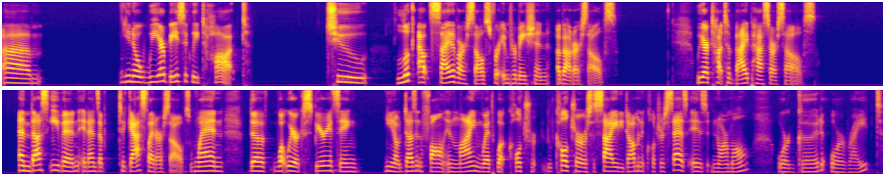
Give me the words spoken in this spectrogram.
um, you know, we are basically taught to look outside of ourselves for information about ourselves. We are taught to bypass ourselves. And thus even it ends up to gaslight ourselves when the what we're experiencing, you know, doesn't fall in line with what culture culture or society, dominant culture says is normal or good or right.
